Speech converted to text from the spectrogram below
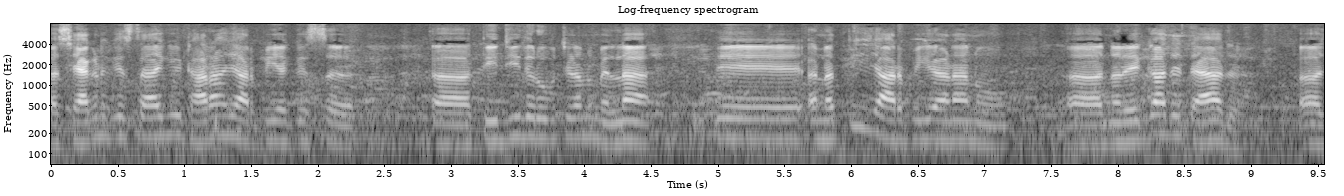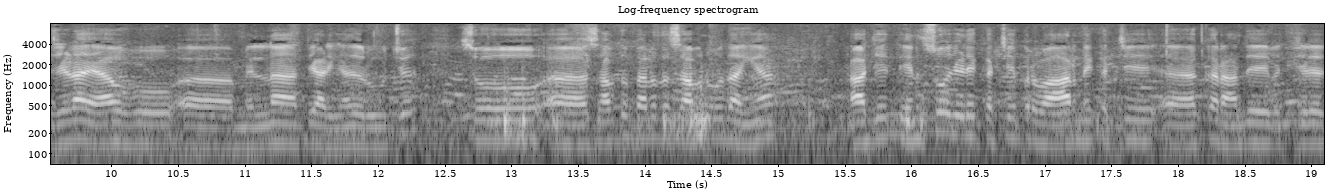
ਅ, ਸੈਕੰਡ ਕਿਸ਼ਤ ਆਏਗੀ 18000 ਰੁਪਈਆ ਕਿਸ਼ਤ ਤੀਜੀ ਦੇ ਰੂਪ ਚ ਇਹਨਾਂ ਨੂੰ ਮਿਲਣਾ ਹੈ। ਤੇ 29000 ਰੁਪਈਆ ਇਹਨਾਂ ਨੂੰ ਨਰੇਗਾ ਦੇ ਤਹਿਤ ਜਿਹੜਾ ਆ ਉਹ ਮਿਲਣਾ ਦਿਹਾੜੀਆਂ ਦੇ ਰੂਪ ਚ। ਸੋ ਸਭ ਤੋਂ ਪਹਿਲਾਂ ਤਾਂ ਸਭ ਨੂੰ ਵਧਾਈਆਂ। ਅੱਜ ਇਹ 300 ਜਿਹੜੇ ਕੱਚੇ ਪਰਿਵਾਰ ਨੇ, ਕੱਚੇ ਘਰਾਂ ਦੇ ਵਿੱਚ ਜਿਹੜੇ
